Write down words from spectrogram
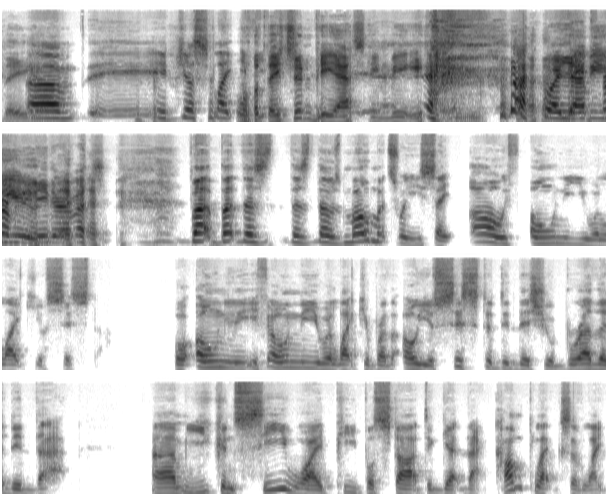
There you Um, it, it just like well, if they shouldn't be asking me. well, yeah, Maybe you. neither of us. But but there's there's those moments where you say, oh, if only you were like your sister, or only if only you were like your brother. Oh, your sister did this, your brother did that. Um, you can see why people start to get that complex of like,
